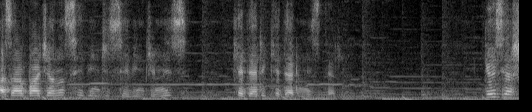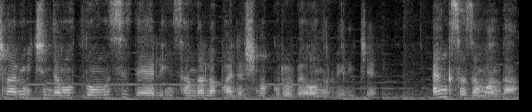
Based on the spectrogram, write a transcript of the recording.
Azerbaycan'ın sevinci sevincimiz, kederi kederimizdir. Gözyaşlarım içinde mutluluğumu siz değerli insanlarla paylaşmak gurur ve onur verici. En kısa zamanda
